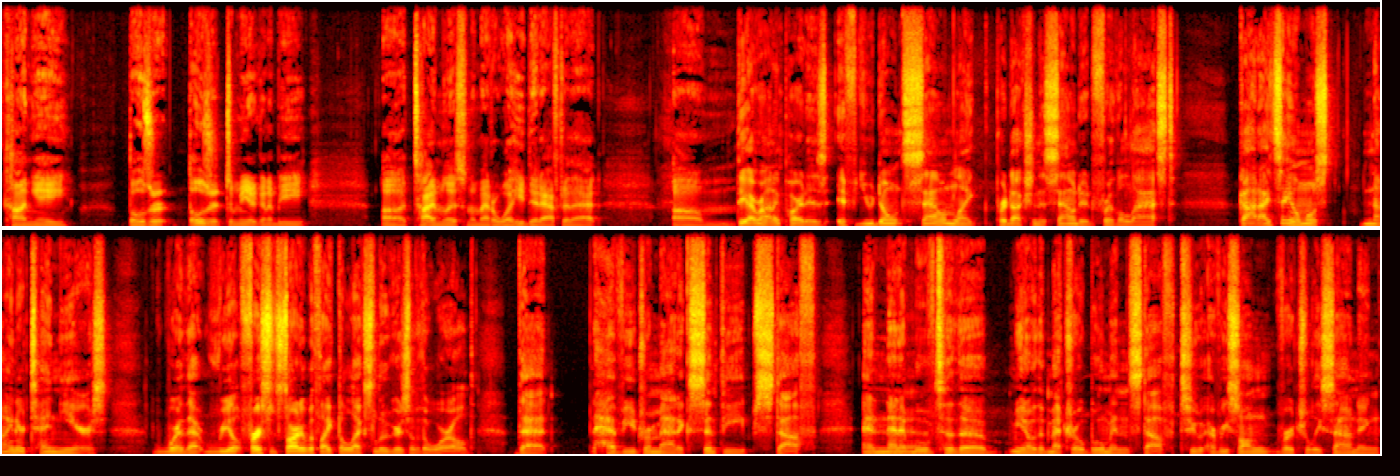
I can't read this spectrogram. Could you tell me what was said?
Kanye. Those are those are to me are going to be uh, timeless no matter what he did after that. The ironic part is if you don't sound like production has sounded for the last god, I'd say almost 9 or 10 years where that real first it started with like the Lex Lugers of the world, that heavy dramatic synthy stuff. And then it moved to the you know the Metro Boomin stuff to every song virtually sounding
